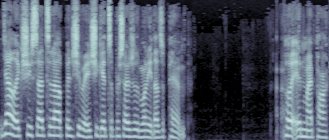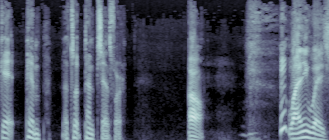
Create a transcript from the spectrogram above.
Yeah, like she sets it up and she she gets a percentage of the money. That's a pimp. Put in my pocket, pimp. That's what pimp stands for. Oh. well, anyways,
